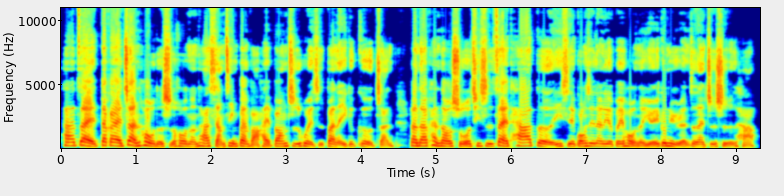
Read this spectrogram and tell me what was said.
他在大概战后的时候呢，他想尽办法还帮智慧子办了一个个展，让大家看到说，其实在他的一些光鲜亮丽的背后呢，有一个女人正在支持着他。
